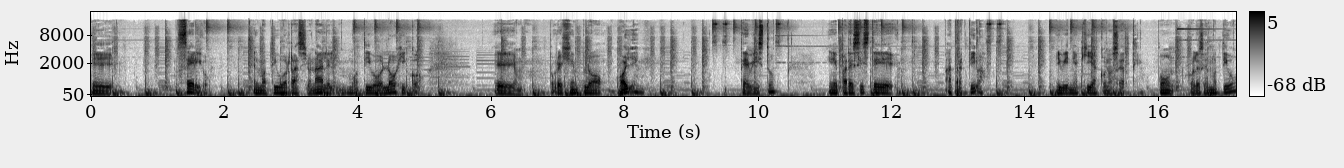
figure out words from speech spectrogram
eh, serio, el motivo racional, el motivo lógico. Eh, por ejemplo, oye, te he visto y me pareciste atractiva y vine aquí a conocerte. ¿Cuál es el motivo?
